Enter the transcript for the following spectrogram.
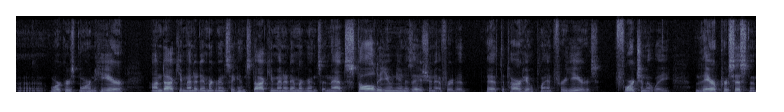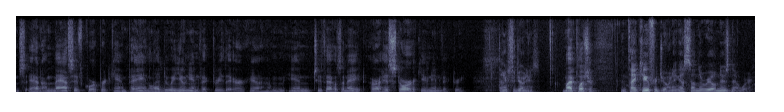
workers born here undocumented immigrants against documented immigrants, and that stalled a unionization effort at, at the Tar Heel plant for years. Fortunately, their persistence and a massive corporate campaign led to a union victory there um, in 2008, or a historic union victory. Thanks for joining us. My pleasure. And thank you for joining us on the Real News Network.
